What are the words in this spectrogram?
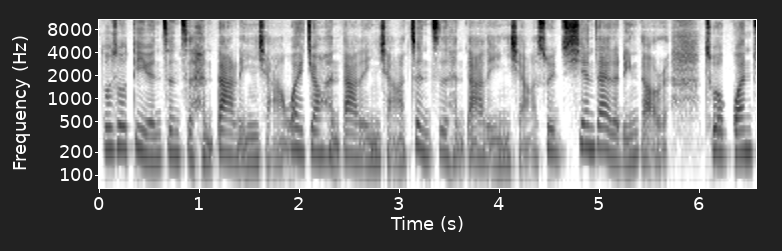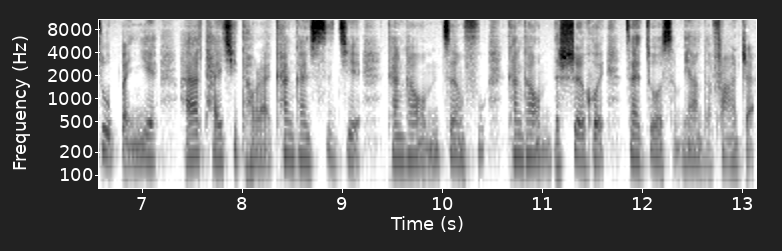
都受地缘政治很大的影响啊，外交很大的影响啊，政治很大的影响啊。所以现在的领导人除了关注本业，还要抬起头来看看世界，看看我们政府，看看我们的社会在做什么样的发展。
